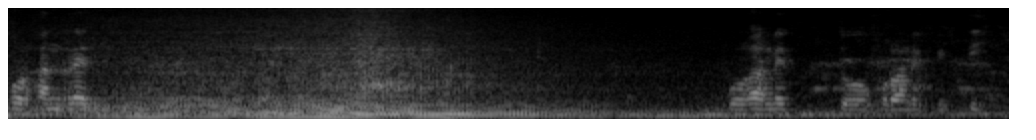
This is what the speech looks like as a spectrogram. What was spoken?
400. 400 to 450.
